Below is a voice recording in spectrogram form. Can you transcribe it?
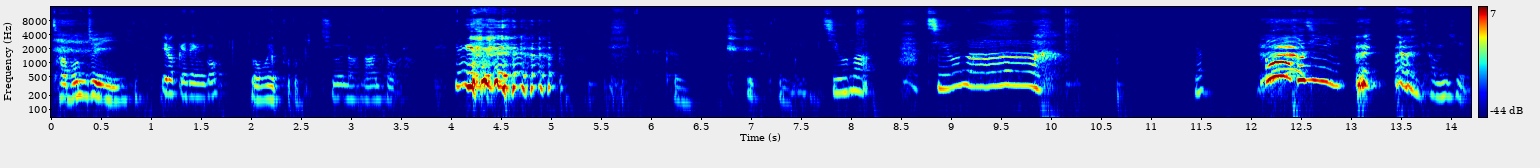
자본주의 이렇게 된 거 너무 예쁘다. 지훈아 나한테 와라 그래. 이렇게 된 거. 지훈아, 지훈아. 야? 어, 하지. 잠시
